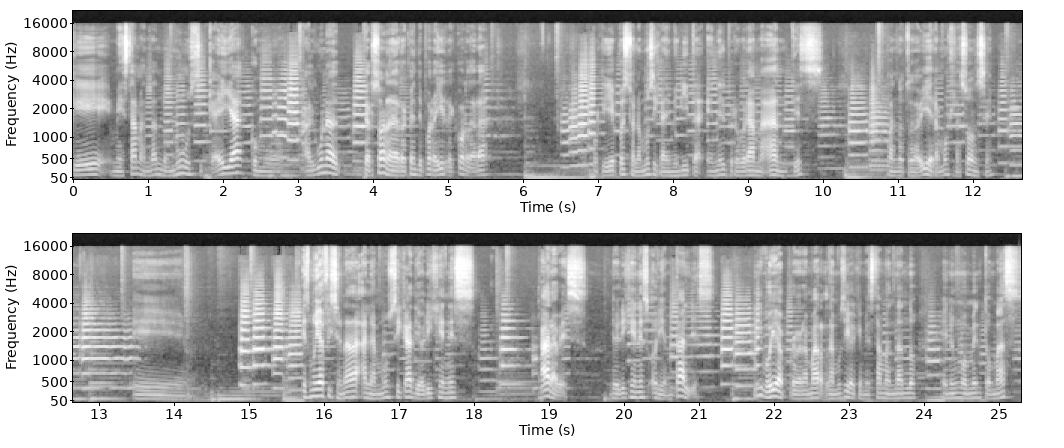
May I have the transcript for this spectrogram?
que me está mandando música. Ella, como alguna persona de repente por ahí recordará, porque ya he puesto la música de Milita en el programa antes, cuando todavía éramos las 11, eh, es muy aficionada a la música de orígenes árabes, de orígenes orientales. Y voy a programar la música que me está mandando en un momento más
